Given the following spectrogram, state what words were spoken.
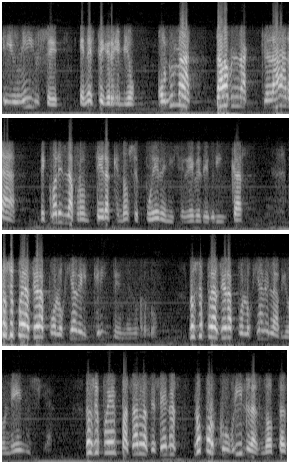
y unirse en este gremio con una tabla clara de cuál es la frontera que no se puede ni se debe de brincar. No se puede hacer apología del crimen, Eduardo. No se puede hacer apología de la violencia. No se pueden pasar las escenas no por cubrir las notas,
